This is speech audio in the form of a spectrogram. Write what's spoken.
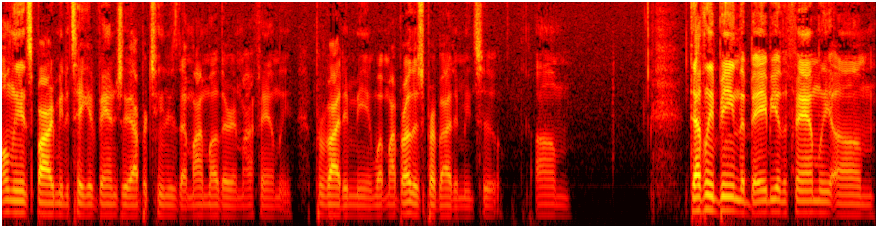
only inspired me to take advantage of the opportunities that my mother and my family provided me and what my brothers provided me too. Um, definitely being the baby of the family. Um,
